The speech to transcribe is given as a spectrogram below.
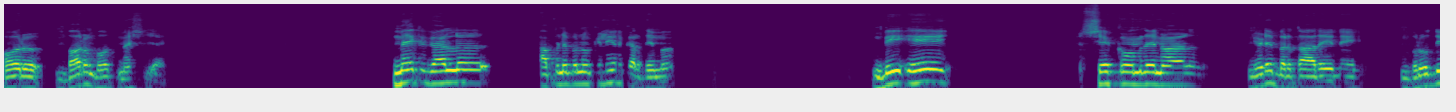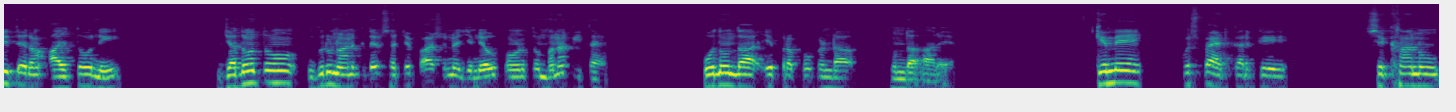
ਔਰ ਬਾਹਰੋਂ ਬਹੁਤ ਮੈਸੇਜ ਆਏ ਮੈਂ ਇੱਕ ਗੱਲ ਆਪਣੇ ਵੱਲੋਂ ਕਲੀਅਰ ਕਰ ਦੇਵਾਂ ਵੀ ਇਹ ਸਿੱਖ ਕੌਮ ਦੇ ਨਾਲ ਜਿਹੜੇ ਵਰਤਾਰੇ ਨੇ ਵਿਰੋਧੀ ਧਿਰਾਂ ਅੱਜ ਤੋਂ ਨਹੀਂ ਜਦੋਂ ਤੋਂ ਗੁਰੂ ਨਾਨਕ ਦੇਵ ਸੱਚੇ ਪਾਤਸ਼ਾਹ ਨੇ ਜਨੇਊ ਪਾਉਣ ਤੋਂ ਮਨਾ ਕੀਤਾ ਹੈ ਉਦੋਂ ਦਾ ਇਹ ਪ੍ਰਪੋਗੰਡਾ ਹੁੰਦਾ ਆ ਰਿਹਾ। ਕਿਵੇਂ ਘੁਸਪੈਠ ਕਰਕੇ ਸਿੱਖਾਂ ਨੂੰ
